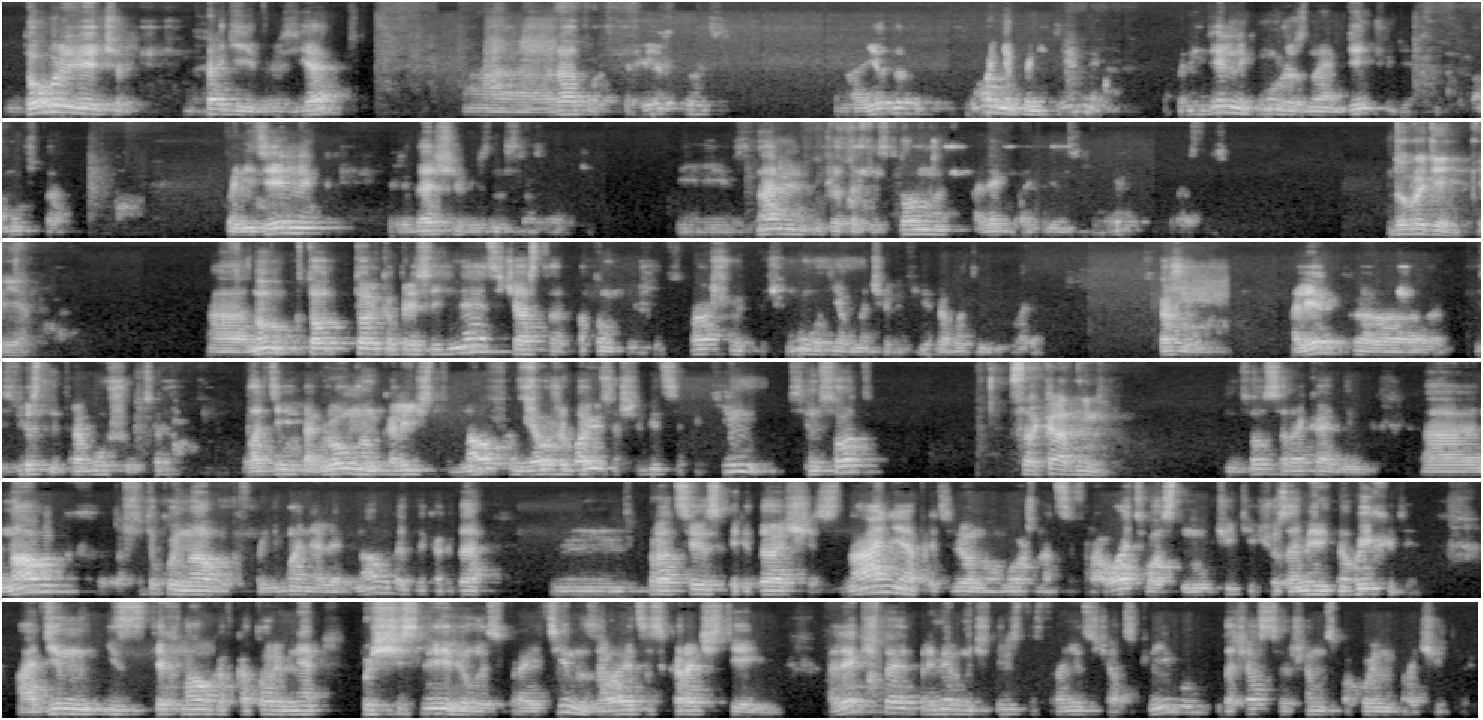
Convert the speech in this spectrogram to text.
Добрый вечер, дорогие друзья. А, рад вас приветствовать. А, сегодня понедельник. Понедельник мы уже знаем день чудес, потому что понедельник – передача «Бизнес-разводки». И с нами уже традиционно Олег Брагинский. Здравствуйте. Добрый день, Илья. А, ну, кто только присоединяется, часто потом пишут, спрашивают, почему вот я в начале эфира об этом не говорю. Скажу, Олег, э, известный трабушутер, владеет огромным количеством навыков. Я уже боюсь ошибиться. Каким? 700? 41. 741. Навык, что такое навык в понимании Олега? Навык – это когда процесс передачи знания определенного можно оцифровать, вас научить еще замерить на выходе. Один из тех навыков, который мне посчастливилось пройти, называется скорочтение. Олег читает примерно 400 страниц в час. Книгу за час совершенно спокойно прочитывает.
